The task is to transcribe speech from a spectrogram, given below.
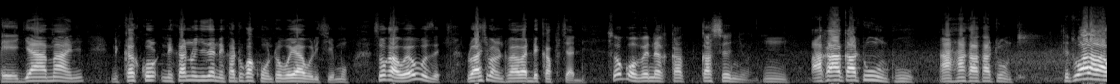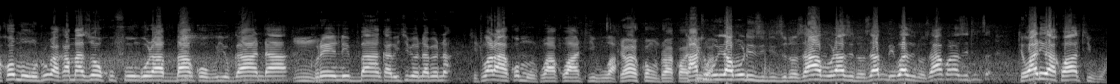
egy'amaanyi ne kanoonyeza ne katuuka ku ntobo ya buli kimu. Soka weebuuze lwaki bano tebabadde captured? Soka ove ne ka- kasenyonyi Mm. akakatuntu aha kakatuntu tetwalabako muntu nga kamaze okufungula bank of uganda Mm. friend bank biki byonna byonna tetwalabako muntu akwatibwa. Katubulira buli zindi zino zabula zino zabbibwa zino zakola tewali akwatibwa.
